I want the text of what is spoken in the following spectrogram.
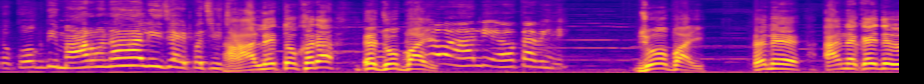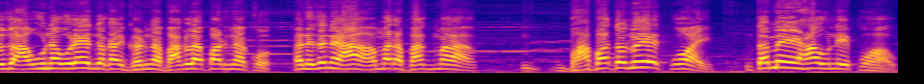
તો કોક દી મારો ના હાલી જાય પછી હાલે તો ખરા. એ જો ભાઈ. હાલી હકાવીને. જો ભાઈ અને આને કહી દેજો જો આવું ના ઉડાય ને તો કાલે ઘરના ભાગલા પાડી નાખો. અને છે ને હા અમારા ભાગમાં ભાભા તો નહીં જ પોહાય. તમે હાવ નહીં પોહાવ.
